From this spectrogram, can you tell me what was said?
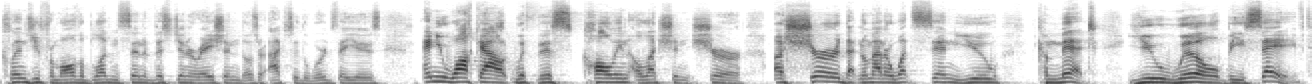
cleanse you from all the blood and sin of this generation. Those are actually the words they use. And you walk out with this calling election sure, assured that no matter what sin you commit, you will be saved.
